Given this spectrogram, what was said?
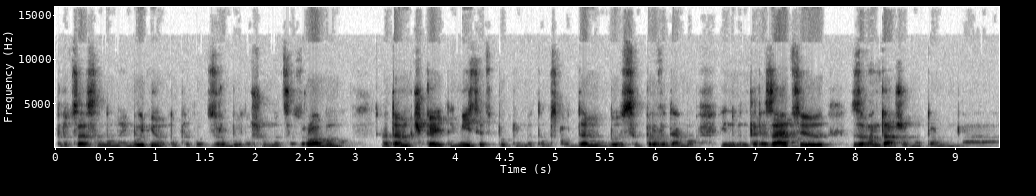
процеси на майбутнє, от, наприклад, зробило, що ми це зробимо, а там чекайте місяць, поки ми там складемо, проведемо інвентаризацію, завантажимо там на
